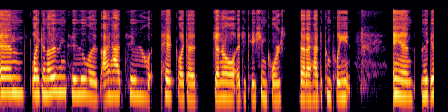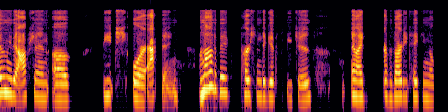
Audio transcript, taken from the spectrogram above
And like another thing too was I had to pick like a general education course that I had to complete. And they gave me the option of speech or acting. I'm not a big person to give speeches, and I was already taking a,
